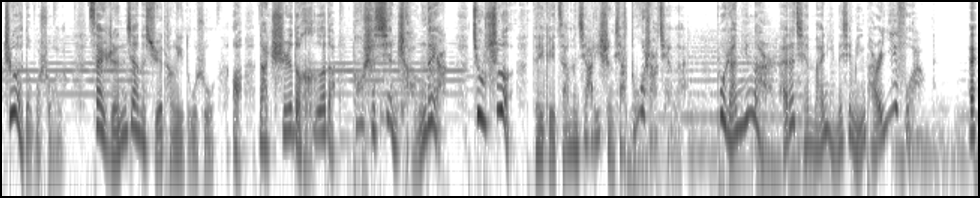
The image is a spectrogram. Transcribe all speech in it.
这都不说了，在人家那学堂里读书哦，那吃的喝的都是现成的呀。就这得给咱们家里省下多少钱来？不然你哪儿来的钱买你那些名牌衣服啊？”哎，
